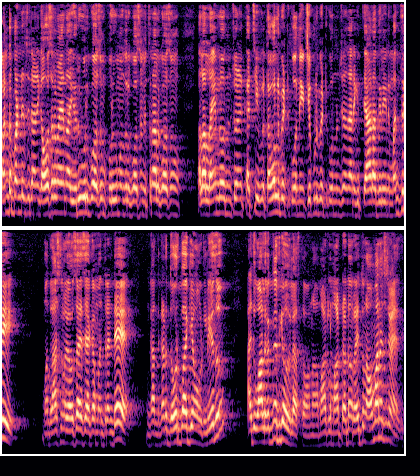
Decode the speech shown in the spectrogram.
పంట పండించడానికి అవసరమైన ఎరువుల కోసం పురుగు మందుల కోసం విత్తనాల కోసం అలా లైన్లో నుంచొని కచ్చి టవర్లు పెట్టుకొని చెప్పులు పెట్టుకొని నుంచొని దానికి తేడా తెలియని మంత్రి మన రాష్ట్రంలో వ్యవసాయ శాఖ మంత్రి అంటే ఇంకా అంతకంటే దౌర్భాగ్యం ఒకటి లేదు. అది వాళ్ళ విజ్ఞతగా వదిలేస్తాం. ఆ మాటలు మాట్లాడడం రైతులను అవమానించడమే అది.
